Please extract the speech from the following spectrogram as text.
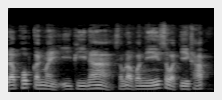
แล้วพบกันใหม่ EP หน้าสำหรับวันนี้ สวัสดีครับ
